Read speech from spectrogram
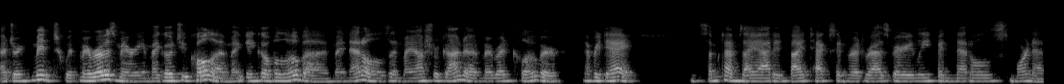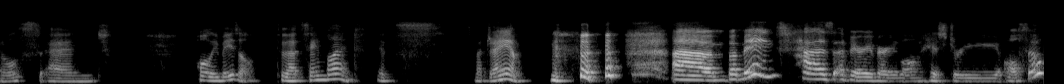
I drink mint with my rosemary and my gotu kola and my ginkgo biloba and my nettles and my ashwagandha and my red clover every day. And sometimes I added vitex and red raspberry leaf and nettles, more nettles, and holy basil to that same blend. It's it's my jam. Um, but mint has a very, very long history also.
